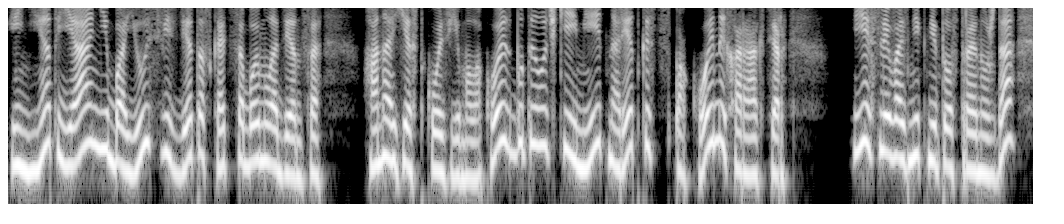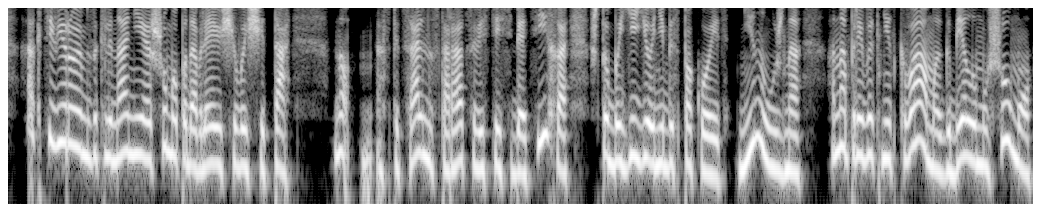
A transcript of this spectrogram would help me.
И нет, я не боюсь везде таскать с собой младенца. Она ест козье молоко из бутылочки и имеет на редкость спокойный характер. Если возникнет острая нужда, активируем заклинание шумоподавляющего щита — но специально стараться вести себя тихо, чтобы ее не беспокоить, не нужно. Она привыкнет к вам и к белому шуму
